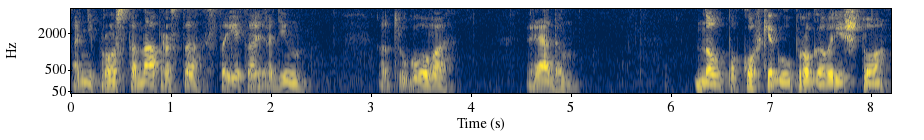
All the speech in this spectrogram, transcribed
они просто-напросто стоят один от другого рядом. На упаковке GoPro говорит, что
